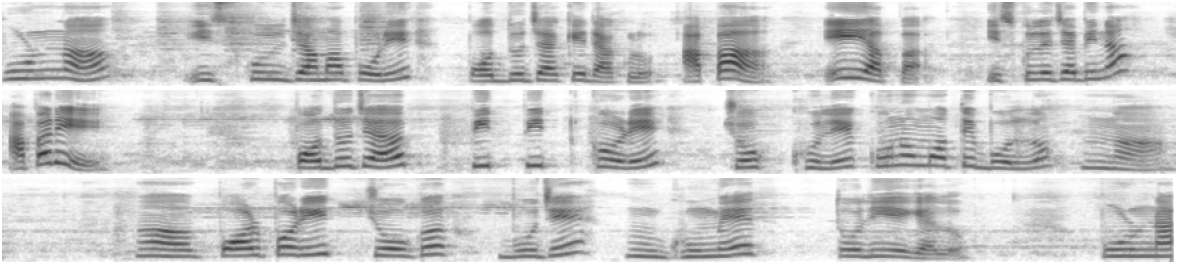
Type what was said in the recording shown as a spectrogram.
পূর্ণা স্কুল জামা পরে পদ্মজাকে ডাকলো আপা এই আপা স্কুলে যাবি না? আপা রে? পদ্মজা পিট পিট করে চোখ খুলে কোনো মতে বলল না। পরপরই চোখ বুজে ঘুমে তলিয়ে গেল। পূর্ণা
